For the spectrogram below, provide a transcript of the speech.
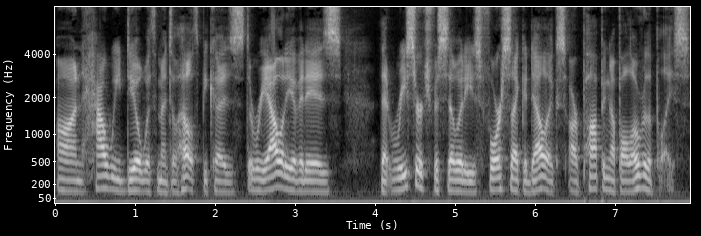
on how we deal with mental health because the reality of it is that research facilities for psychedelics are popping up all over the place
